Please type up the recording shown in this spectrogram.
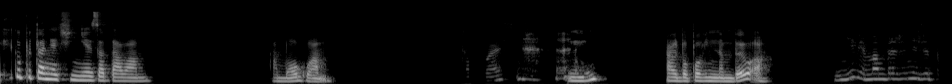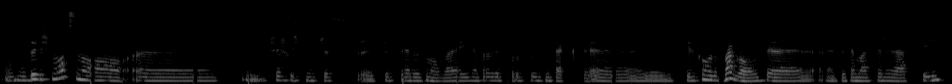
Jakiego pytania Ci nie zadałam? A mogłam. Mogłaś. Mm. Albo powinnam była nie wiem, mam wrażenie, że dość mocno e, przeszłyśmy przez, przez tę rozmowę i naprawdę poruszyłyśmy tak e, z wielką odwagą te, te tematy relacji.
